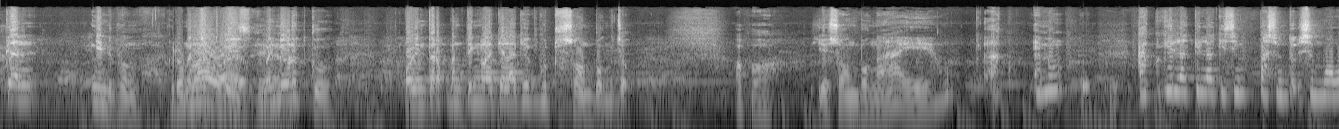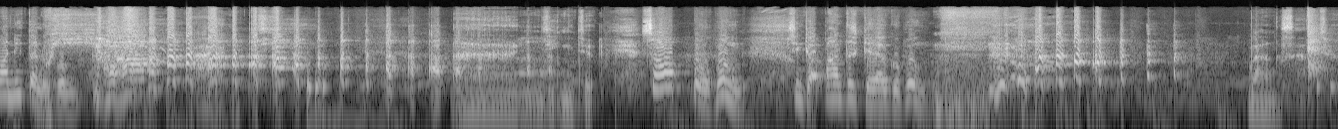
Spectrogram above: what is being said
Kan ini. Grup menurutku, lawas, ya, iya. menurutku poin terpenting laki-laki kudu sombong, Cuk. apa Ya sombong aja. Aku emang aku ki laki-laki sing pas untuk semua wanita loh, Bang. anjing cuy Sopo, Bang? Sing gak pantas gaya aku, Bang. bangsat cuy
